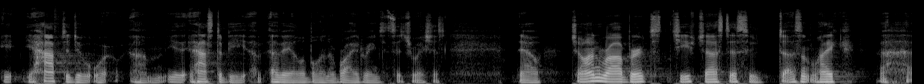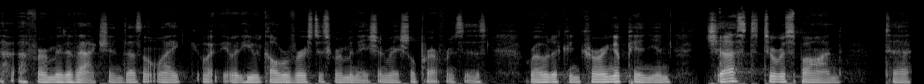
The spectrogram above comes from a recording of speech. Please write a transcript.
you have to do it. Um, it has to be available in a wide range of situations. Now, John Roberts, Chief Justice, who doesn't like affirmative action, doesn't like what, what he would call reverse discrimination, racial preferences, wrote a concurring opinion just to respond to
